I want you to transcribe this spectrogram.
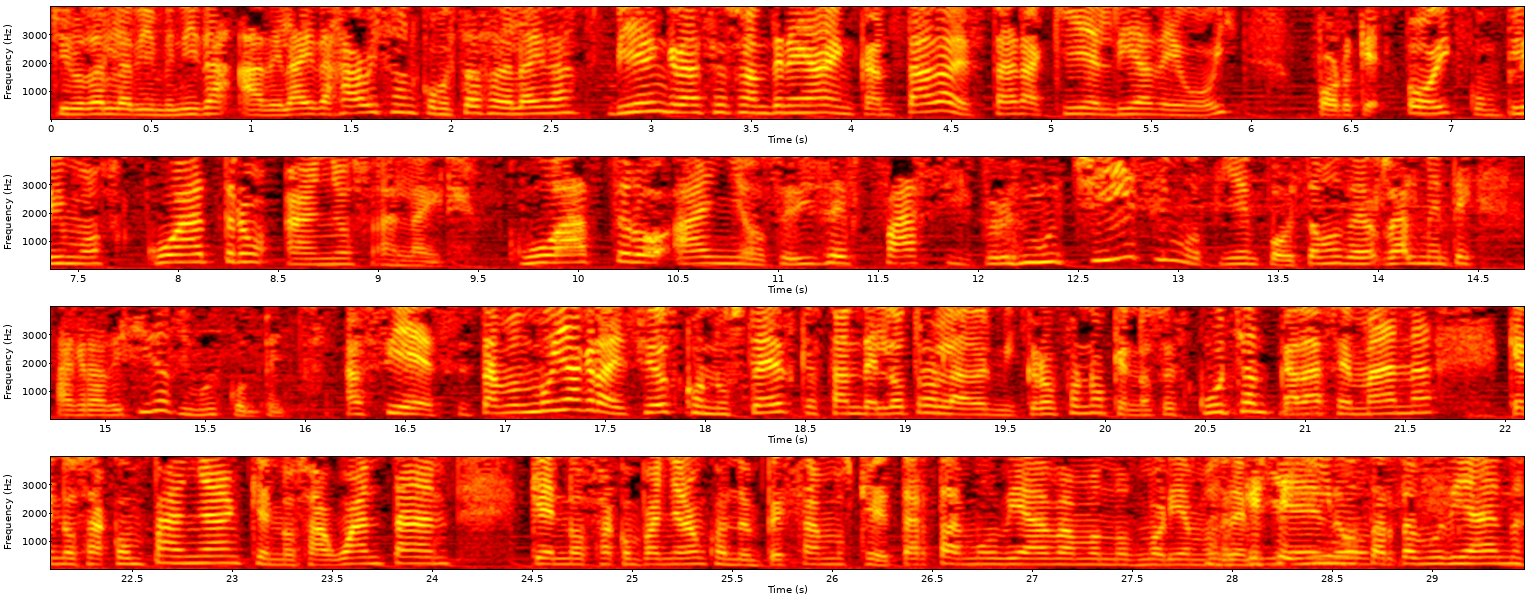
Quiero darle la bienvenida a Adelaida Harrison. ¿Cómo estás, Adelaida? Bien, gracias, Andrea. Encantada de estar aquí el día de hoy, porque hoy cumplimos cuatro años al aire cuatro años. Se dice fácil, pero es muchísimo tiempo. Estamos realmente agradecidos y muy contentos. Así es. Estamos muy agradecidos con ustedes que están del otro lado del micrófono, que nos escuchan cada semana, que nos acompañan, que nos aguantan, que nos acompañaron cuando empezamos, que tartamudeábamos, nos moríamos de que miedo. seguimos tartamudeando.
